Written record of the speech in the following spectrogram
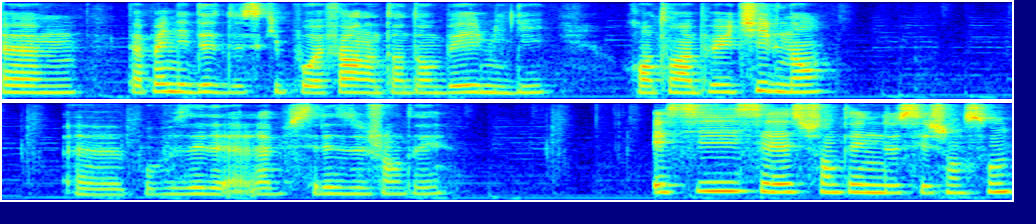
Euh, T'as pas une idée de ce qu'il pourrait faire en attendant B, Emily Rend-on un peu utile, non? Euh, Proposer à la Céleste de chanter. Et si Céleste chantait une de ses chansons?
